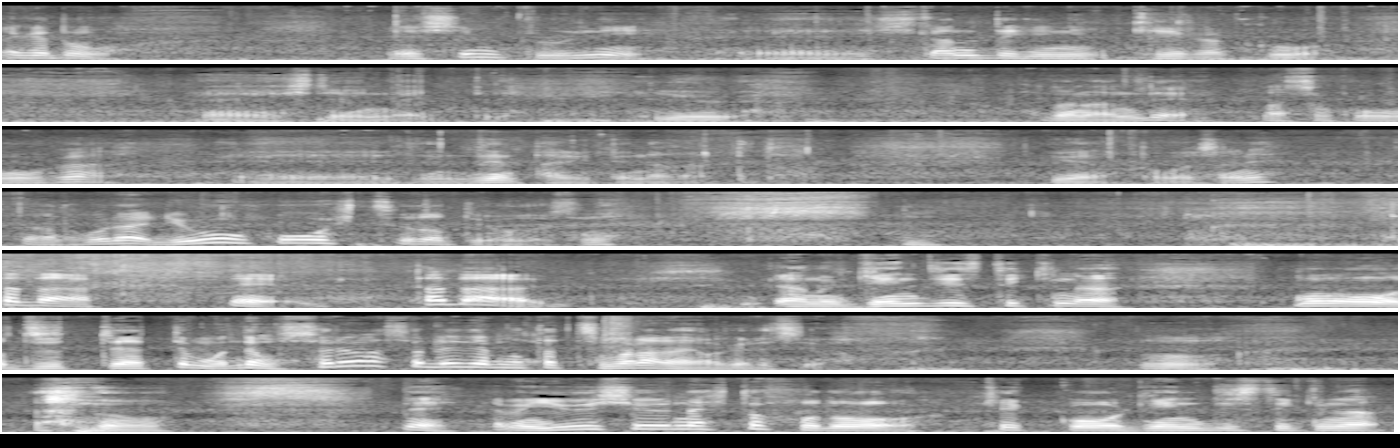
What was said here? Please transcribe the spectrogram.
だけどシンプルに、えー、悲観的に計画を、えー、していないっていうことなんで、まあ、そこが、えー、全然足りてなかったというようなところですよね。だからこれは両方必要だということですね、ただねただあの現実的なものをずっとやってもでもそれはそれでまたつまらないわけですよ、うん、あのね多分優秀な人ほど結構現実的な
